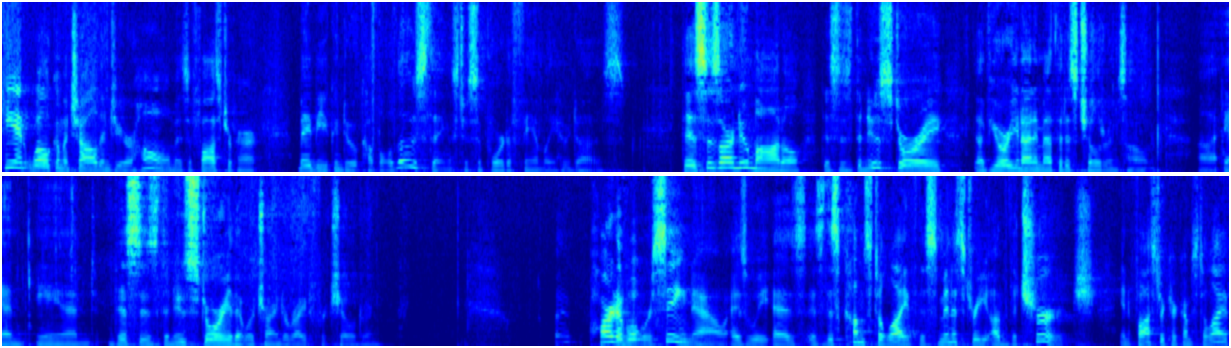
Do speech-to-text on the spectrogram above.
can't welcome a child into your home as a foster parent, maybe you can do a couple of those things to support a family who does. This is our new model. This is the new story of your United Methodist Children's Home. Uh, and, and this is the new story that we're trying to write for children. Part of what we're seeing now as, we, as, as this comes to life, this ministry of the church in foster care comes to life,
